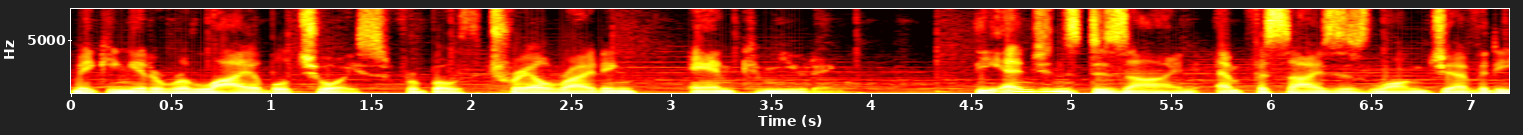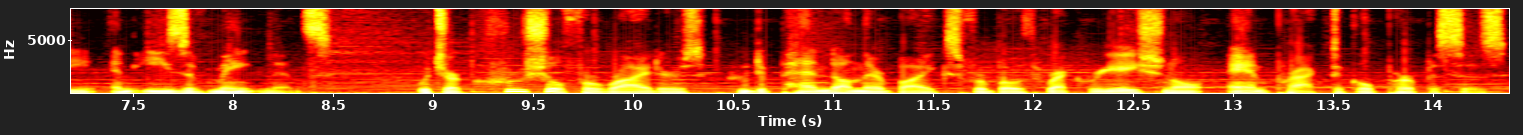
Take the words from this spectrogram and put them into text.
making it a reliable choice for both trail riding and commuting. The engine's design emphasizes longevity and ease of maintenance, which are crucial for riders who depend on their bikes for both recreational and practical purposes.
